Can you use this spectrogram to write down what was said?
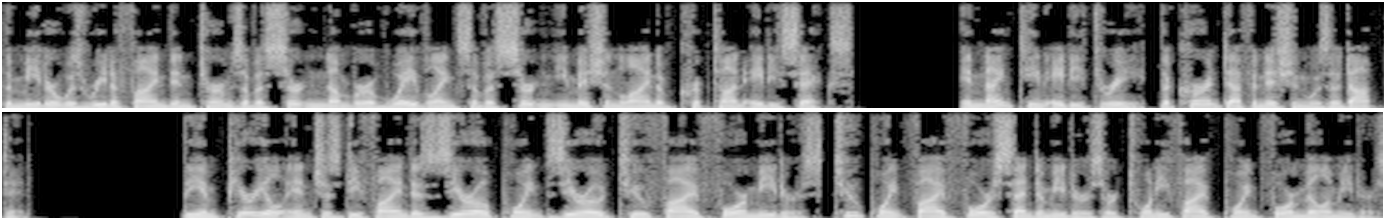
the meter was redefined in terms of a certain number of wavelengths of a certain emission line of krypton 86. In 1983, the current definition was adopted. The imperial inch is defined as 0.0254 meters, 2.54 centimeters or 25.4 millimeters.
